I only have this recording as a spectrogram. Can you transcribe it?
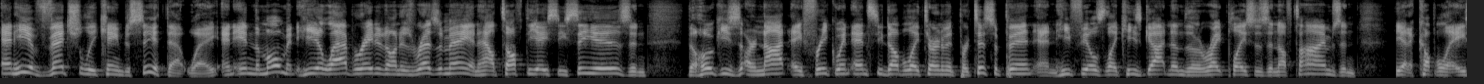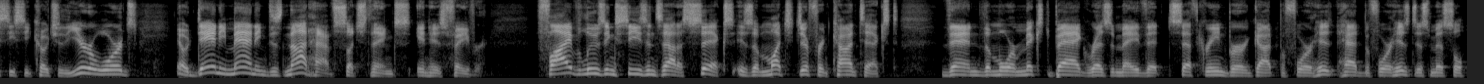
And he eventually came to see it that way. And in the moment, he elaborated on his resume and how tough the ACC is. And the Hokies are not a frequent NCAA tournament participant. And he feels like he's gotten them to the right places enough times. And he had a couple of ACC Coach of the Year awards. You know, Danny Manning does not have such things in his favor. Five losing seasons out of six is a much different context than the more mixed bag resume that Seth Greenberg got before his, had before his dismissal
